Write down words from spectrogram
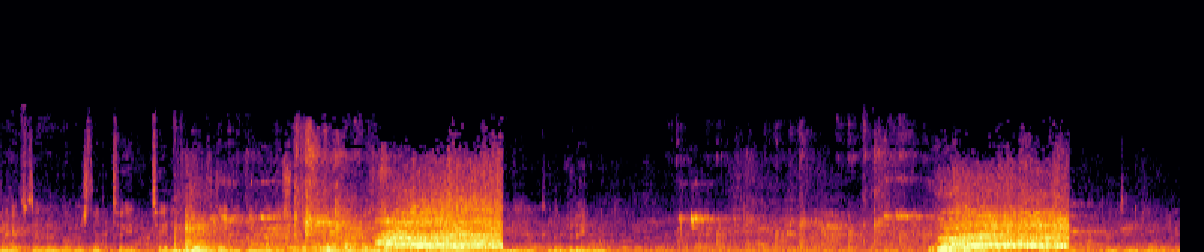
Hij heeft, uh, wat was dat, twee, tweede keer of derde keer dat hij zo brengen. Een paar punten in de vorige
